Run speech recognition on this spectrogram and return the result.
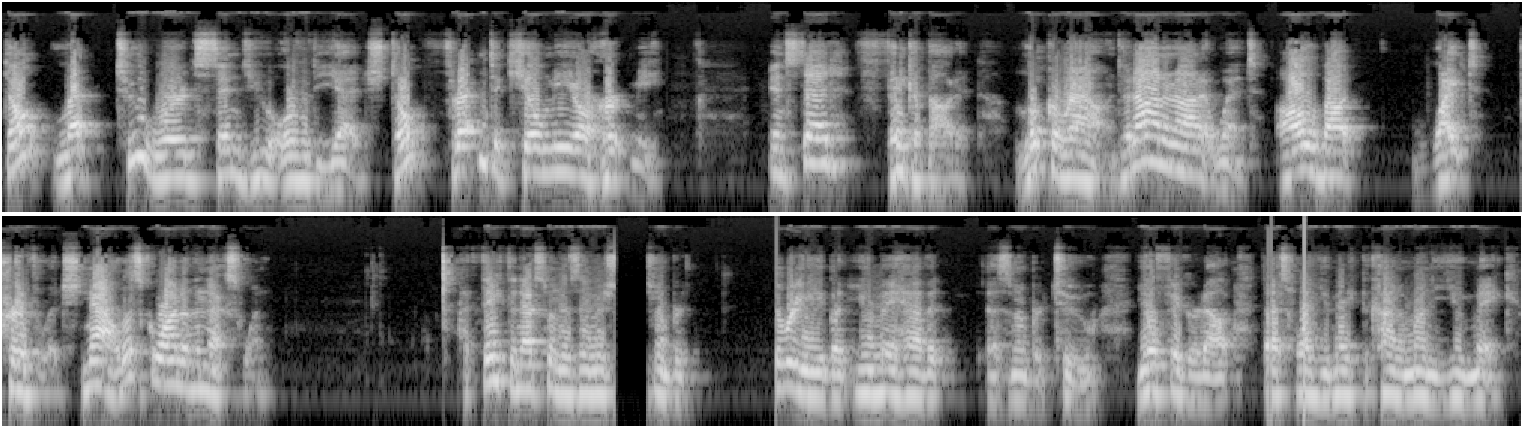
don't let two words send you over the edge. Don't threaten to kill me or hurt me. Instead, think about it. Look around. And on and on it went, all about white privilege. Now, let's go on to the next one. I think the next one is image number three, but you may have it as number two. You'll figure it out. That's why you make the kind of money you make.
